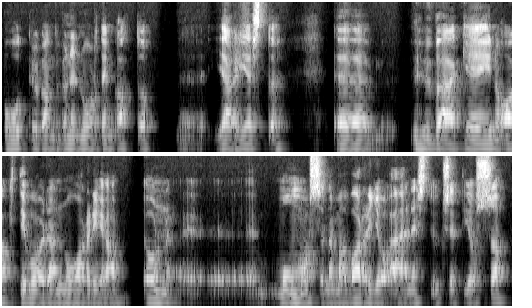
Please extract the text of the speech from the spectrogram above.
puhuttu joka on tämmöinen nuorten kattojärjestö, hyvä keino aktivoida nuoria on muun muassa nämä varjoäänestykset, jossa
